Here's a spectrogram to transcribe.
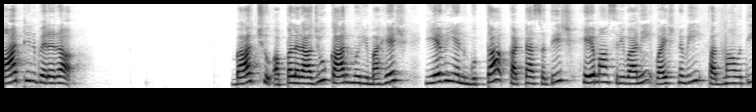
Martin Perera Bachu Appalaraju Karmuri Mahesh AVN Gupta Katta Satish Hema Srivani Vaishnavi Padmavathi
